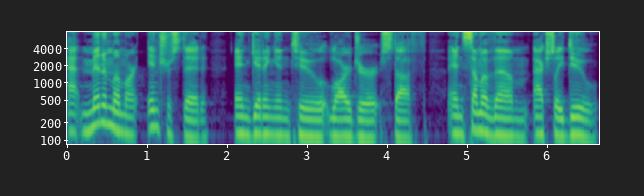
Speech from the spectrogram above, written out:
at minimum are interested in getting into larger stuff. And some of them actually do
